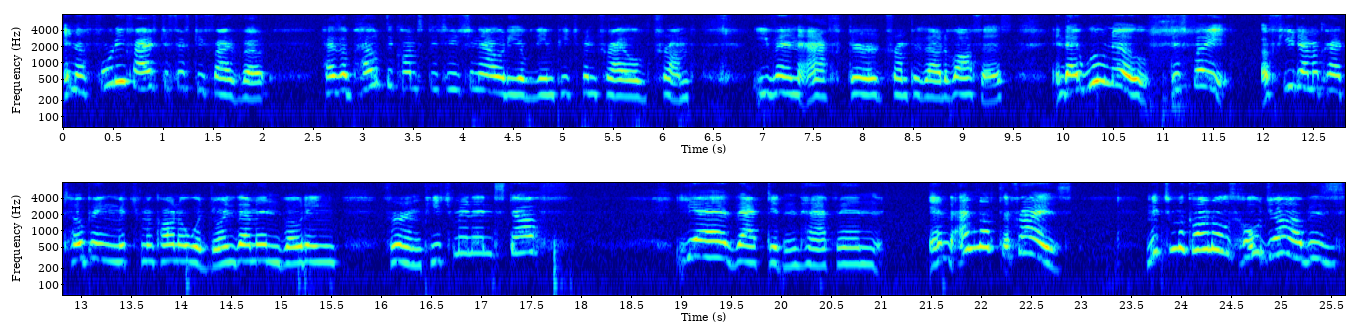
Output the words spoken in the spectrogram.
in a 45 to 55 vote, has upheld the constitutionality of the impeachment trial of Trump even after Trump is out of office. And I will note, despite a few Democrats hoping Mitch McConnell would join them in voting for impeachment and stuff, yeah, that didn't happen. And I'm not surprised. Mitch McConnell's whole job is,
